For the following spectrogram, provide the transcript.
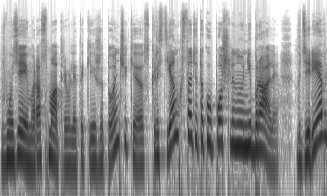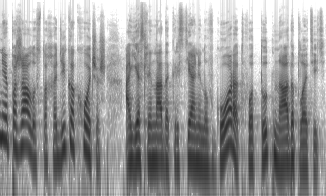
В музее мы рассматривали такие жетончики. С крестьян, кстати, такую пошлину не брали. В деревне, пожалуйста, ходи как хочешь. А если надо крестьянину в город, вот тут надо платить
